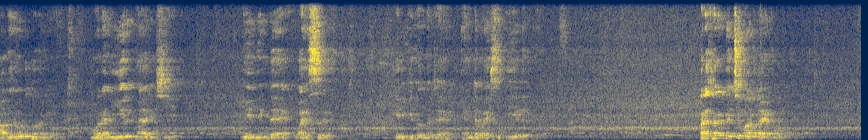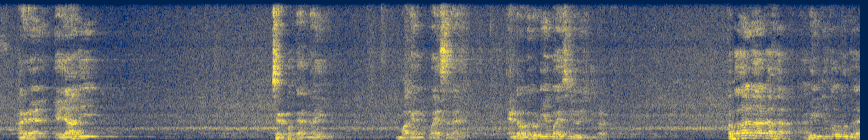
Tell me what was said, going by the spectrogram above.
മകനോട് പറഞ്ഞു മോനെ നീ ഒരു കാര്യം ചെയ്യും. നീ നിന്റെ വയസ്സ് എനിക്ക് തന്നിട്ട് എന്റെ വയസ്സ് നീ എടുക്കും. പരസ്പരം വെച്ച് മാറില്ലായിരുന്നു അങ്ങനെ യയാതി ചെറുപ്പക്കാരനായി മകൻ വയസ്സനായി എന്റെ മകനോട് ഞാൻ വയസ്സ് ചോദിച്ചിട്ടുണ്ട്. അപ്പോൾ അതാണ് ആ കഥ. അപ്പോൾ എനിക്ക് തോന്നുന്നത്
